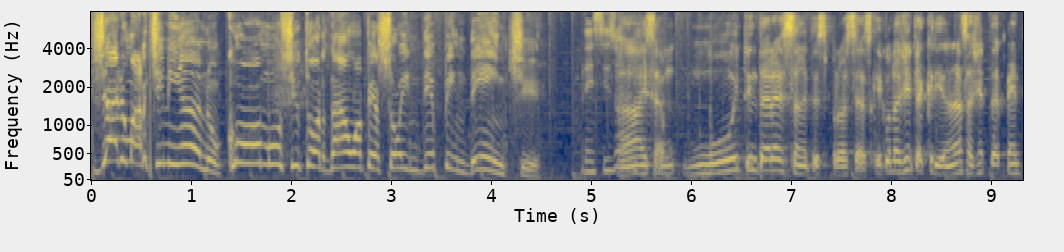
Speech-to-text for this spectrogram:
Jairo Martiniano, como se tornar uma pessoa independente? Preciso Ah, isso é muito interessante esse processo. Porque quando a gente é criança, a gente depende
